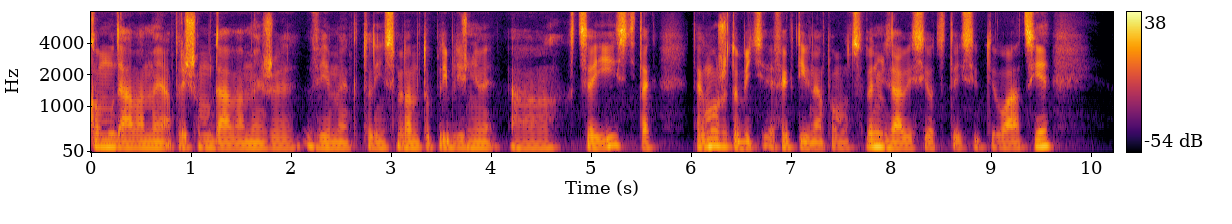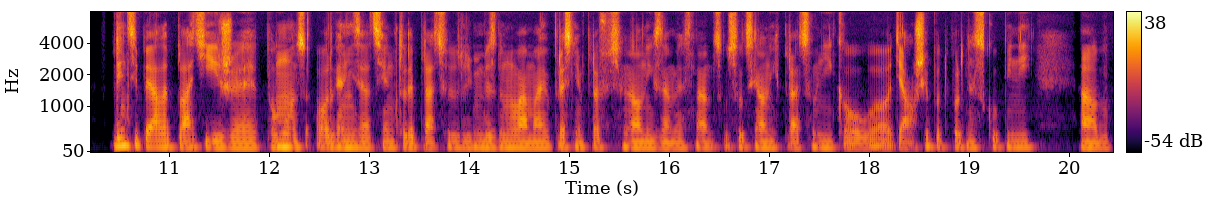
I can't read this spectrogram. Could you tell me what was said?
komu dávame a prečo mu dávame, že vieme, ktorým smerom to približne a, chce ísť, tak, tak môže to byť efektívna pomoc. Veľmi závisí od tej situácie princípe ale platí, že pomoc organizáciám, ktoré pracujú s ľuďmi bez domova, majú presne profesionálnych zamestnancov, sociálnych pracovníkov, ďalšie podporné skupiny alebo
